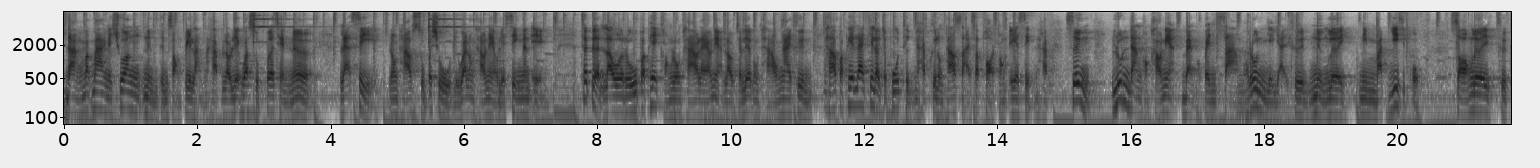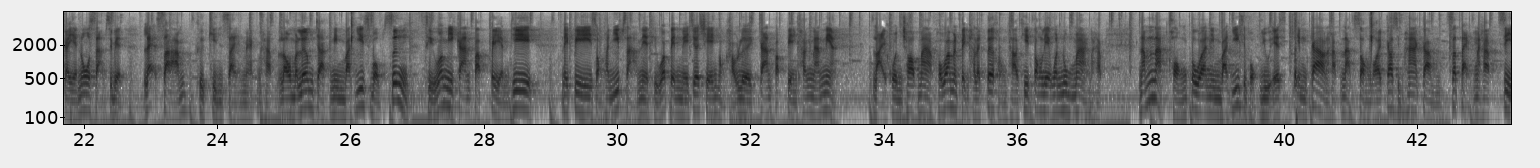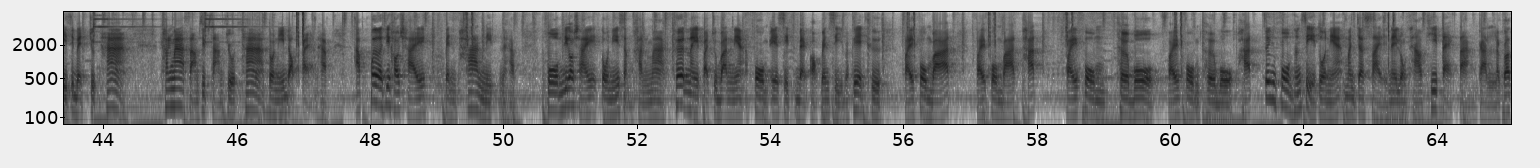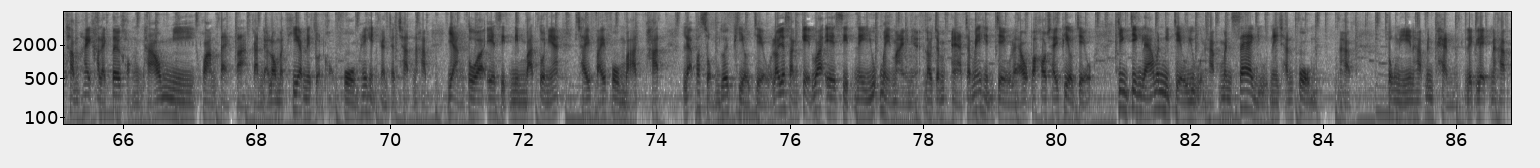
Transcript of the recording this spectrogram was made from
ดังมากๆในช่วง 1-2 ปีหลังนะครับ เราเรียกว่าซูเปอร์เทนเนอร์และ 4 รองเท้าซูเปอร์ชูหรือว่ารองเท้าแนวเลสซิ่งนั่นเอง ถ้าเกิดเรารู้ประเภทของรองเท้าแล้วเนี่ยเราจะเลือกรองเท้าง่ายขึ้น เท้าประเภทแรกที่เราจะพูดถึงนะครับคือรองเท้าสายซัพพอร์ตของ A10 นะครับซึ่งรุ่นดังของเขาเนี่ยแบ่งออกเป็น 3 รุ่นใหญ่ ๆ คือ 1 เลยนิมบัต26 2 เลยคือไกโน31 และ 3 คือคินไซแม็กนะครับ เรามาเริ่มจากนิมบัต26 ซึ่งถือว่ามีการปรับเปลี่ยนที่ในปี 2023 เนี่ยถือว่าเป็นเมเจอร์เชนของเขาเลย การปรับเปลี่ยนครั้งนั้นเนี่ยหลายคนชอบมาก เพราะว่ามันเป็นคาแรคเตอร์ของรองเท้าที่ต้องเรียกว่านุ่มมากนะครับ น้ำหนักของตัว Nimbus 26 US M9 นะครับหนัก 295 กรัมสแต็กนะครับ41.5 ข้างหน้า 33.5 ตัวนี้ดอก8นะครับอัปเปอร์ที่เขาใช้เป็นผ้านิดนะครับโฟมที่เขาใช้ตัวนี้สำคัญมากเพื่อในปัจจุบันเนี้ยโฟม A10 แบ่งออกเป็น 4 ประเภท คือไฟโฟมบาร์ไฟโฟมบาร์พัด ไฟโฟมเทอร์โบไฟโฟมเทอร์โบพัดซึ่งโฟมทั้ง 4 ตัวนี้มันจะใส่ในรองเท้าที่แตกต่างกัน แล้วก็ทำให้คาแรคเตอร์ของรองเท้ามีความแตกต่างกัน เดี๋ยวเรามาเทียบในส่วนของโฟมให้เห็นกันชัดๆนะครับ อย่างตัว A10 Nimbus ตัวนี้ใช้ไฟโฟมบาร์พัดและผสมด้วยเพียวเจล เราจะสังเกตว่า A10 ในยุคใหม่ๆเนี่ยเราจะอาจจะไม่เห็นเจลแล้วเพราะเขาใช้เพียวเจล จริง ๆ แล้วมันมีเจลอยู่นะครับ มันแทรกอยู่ในชั้นโฟมนะครับ ตรงนี้นะครับเป็นแผ่นเล็กๆนะครับ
